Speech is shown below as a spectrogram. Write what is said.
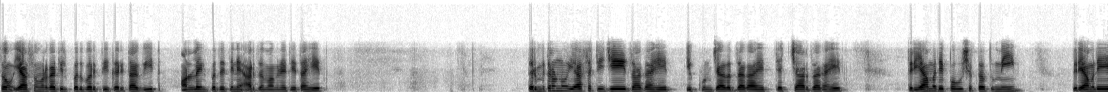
सं या संवर्गातील पदभरतीकरिता विहित ऑनलाईन पद्धतीने अर्ज मागण्यात येत आहेत. तर मित्रांनो यासाठी जे जागा आहेत एकूण ज्या जागा आहेत त्या चार जागा आहेत. तर यामध्ये पाहू शकता तुम्ही तर यामध्ये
